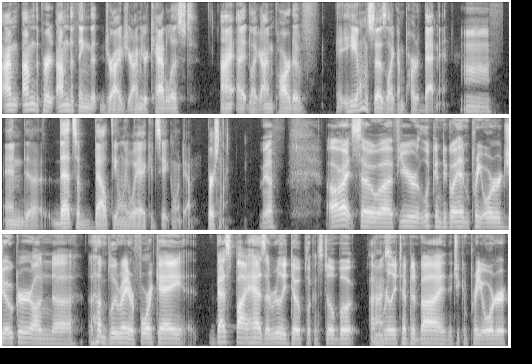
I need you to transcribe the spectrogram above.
I'm I'm the per- I'm the thing that drives you. I'm your catalyst. I, I like I'm part of. He almost says like I'm part of Batman, Mm, and uh, that's about the only way I could see it going down personally. yeah. All right, so uh, if you're looking to go ahead and pre-order Joker on uh, on Blu-ray or 4K, Best Buy has a really dope looking steelbook. I'm Nice. really tempted by that you can pre-order.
